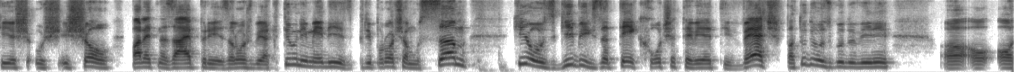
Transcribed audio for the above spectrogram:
ki je išel par let nazaj pri založbi Aktivni mediji, priporočam vsem, ki o vzgibih za tek hočete vedeti več, pa tudi o zgodovini, o, o,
